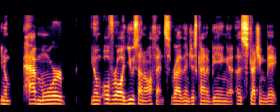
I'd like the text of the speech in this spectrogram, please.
you know, have more, you know, overall use on offense rather than just kind of being a, a stretching big.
